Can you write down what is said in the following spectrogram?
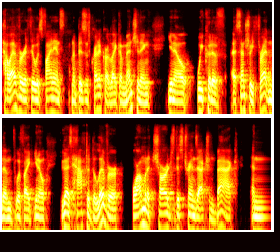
however if it was financed on a business credit card like i'm mentioning you know we could have essentially threatened them with like you know you guys have to deliver or i'm going to charge this transaction back and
